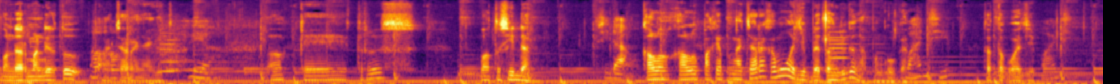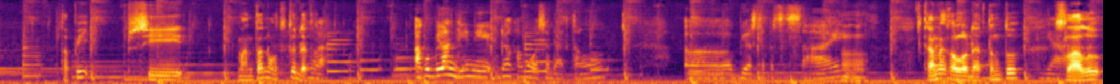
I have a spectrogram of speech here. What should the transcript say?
mondar mandir tuh Oh, oh. pengacaranya gitu? Iya. Oke terus waktu sidang? Sidang. Kalau kalau pakai pengacara kamu wajib datang juga nggak penggugat? Wajib. Tetap wajib? Wajib. Tapi si mantan waktu itu datang? Enggak. Aku bilang gini udah kamu gak usah datang uh, biar cepat selesai. Mm-mm. karena kalau datang tuh ya selalu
